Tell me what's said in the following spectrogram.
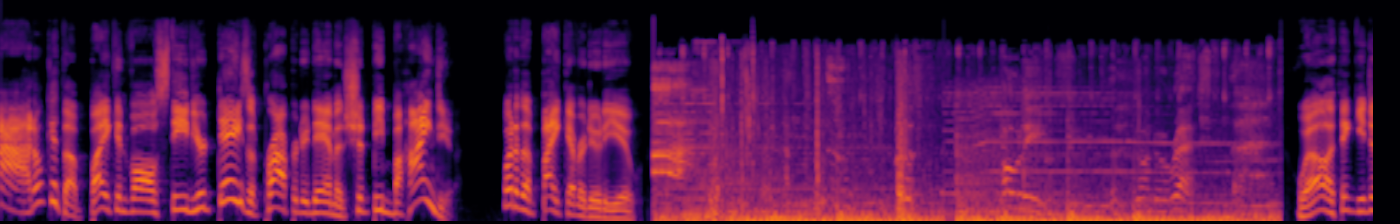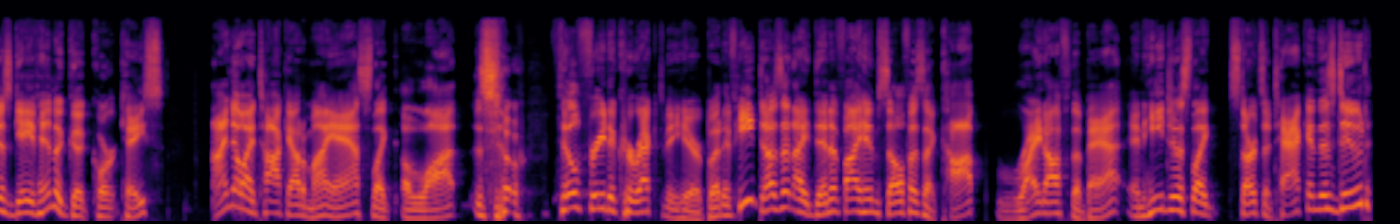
Ah, don't get the bike involved, Steve. Your days of property damage should be behind you. What did the bike ever do to you? Police. You're under arrest. Well, I think you just gave him a good court case. I know I talk out of my ass like a lot, so feel free to correct me here. But if he doesn't identify himself as a cop right off the bat and he just like starts attacking this dude,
